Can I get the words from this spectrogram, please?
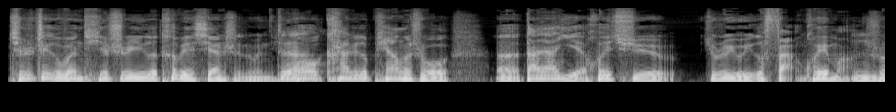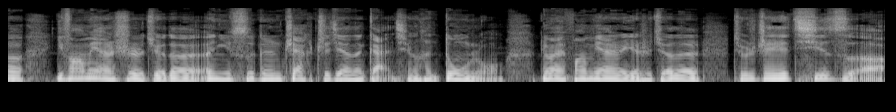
其实这个问题是一个特别现实的问题，对啊包括看这个片子的时候，呃，大家也会去。就是有一个反馈嘛，嗯说一方面是觉得恩尼斯跟 Jack 之间的感情很动容，另外一方面也是觉得就是这些妻子啊，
